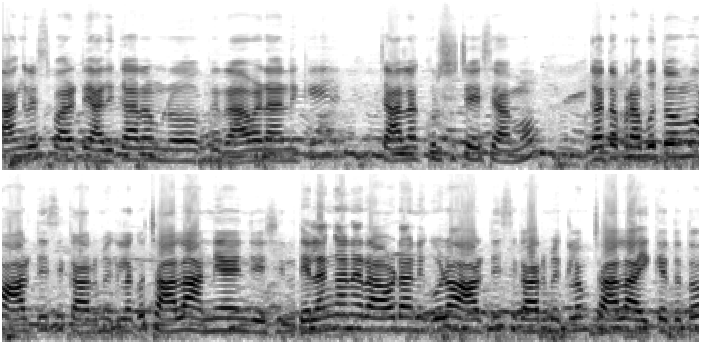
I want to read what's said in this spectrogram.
కాంగ్రెస్ పార్టీ అధికారంలోకి రావడానికి చాలా కృషి చేశాము. గత ప్రభుత్వము ఆర్టీసీ కార్మికులకు చాలా అన్యాయం చేసింది. తెలంగాణ రావడానికి కూడా ఆర్టీసీ కార్మికులం చాలా ఐక్యతతో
